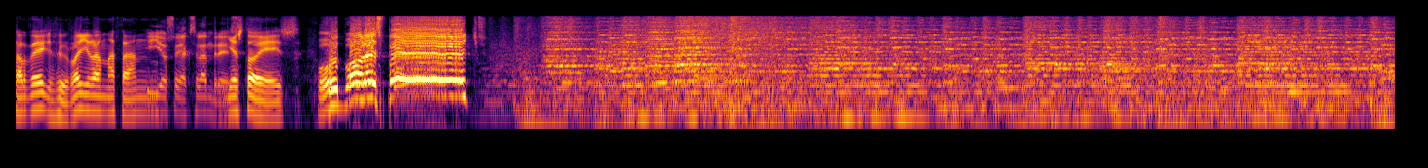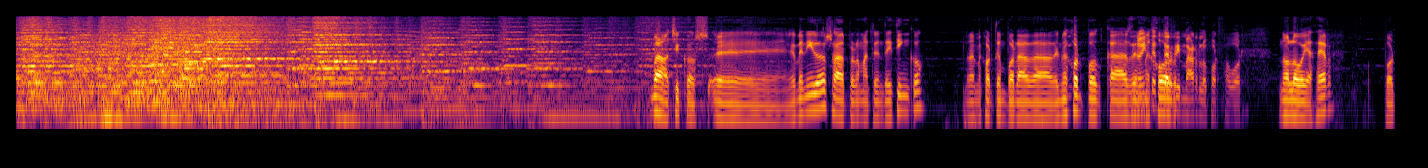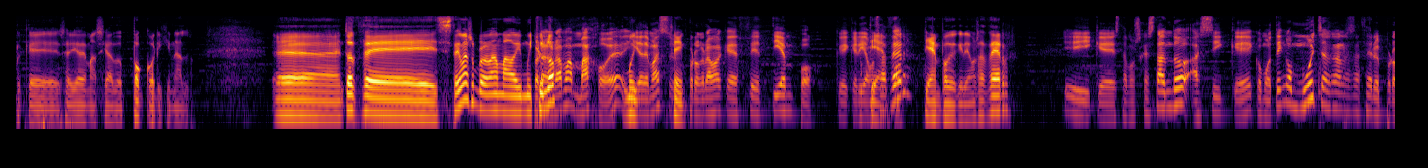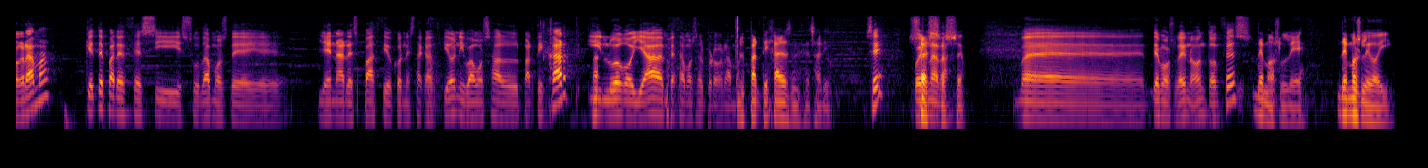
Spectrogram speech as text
Tardes. Yo soy Roger Almazán. Y yo soy Axel Andrés. Y esto es Fútbol Speech. Bueno, chicos, eh, bienvenidos al programa 35, de la mejor temporada, del mejor podcast, No del intentes mejor. rimarlo, por favor. No lo voy a hacer porque sería demasiado poco original. Eh, entonces, tenemos un programa hoy muy chulo. programa majo, ¿eh? Muy- y además, sí. un programa que hace tiempo que queríamos tiempo, hacer Tiempo que queríamos hacer. y que estamos gestando. Así que, como tengo muchas ganas de hacer el programa, ¿qué te parece si sudamos de llenar espacio con esta canción y vamos al Party Hard y Ah. luego ya empezamos el programa? El party hard es necesario. ¿Sí? Pues Sí, nada. sí. Eh, démosle, ¿no? Entonces. Démosle. Démosle hoy.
